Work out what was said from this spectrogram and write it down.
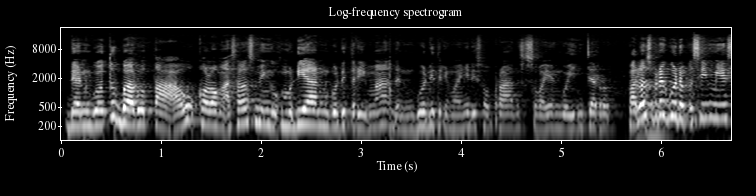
Dan gue tuh baru tahu kalau nggak salah seminggu kemudian gue diterima dan gue diterimanya di sopran sesuai yang gue incer. Padahal sebenarnya gue udah pesimis.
